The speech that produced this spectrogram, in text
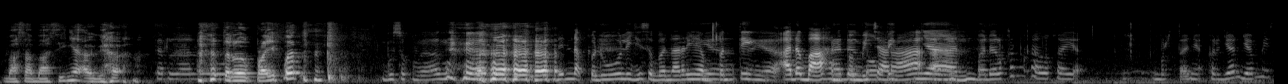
bahasa basinya agak terlalu terlalu private. busuk banget dia tidak peduli sih sebenarnya yang Iya, penting kayak ada bahan ada pembicaraan topiknya. padahal kan kalau kayak bertanya kerjaan jamin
